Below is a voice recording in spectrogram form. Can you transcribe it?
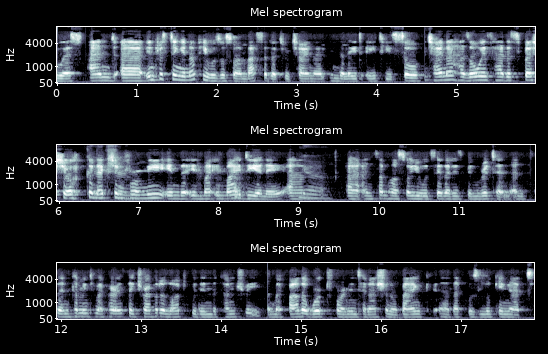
US, and uh, interesting enough, he was also ambassador to China in the late 80s. So China has always had a special connection, for me in the in my in my DNA. Um, yeah uh, and somehow so you would say that it's been written. And then coming to my parents, they traveled a lot within the country. And my father worked for an international bank uh, that was looking at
